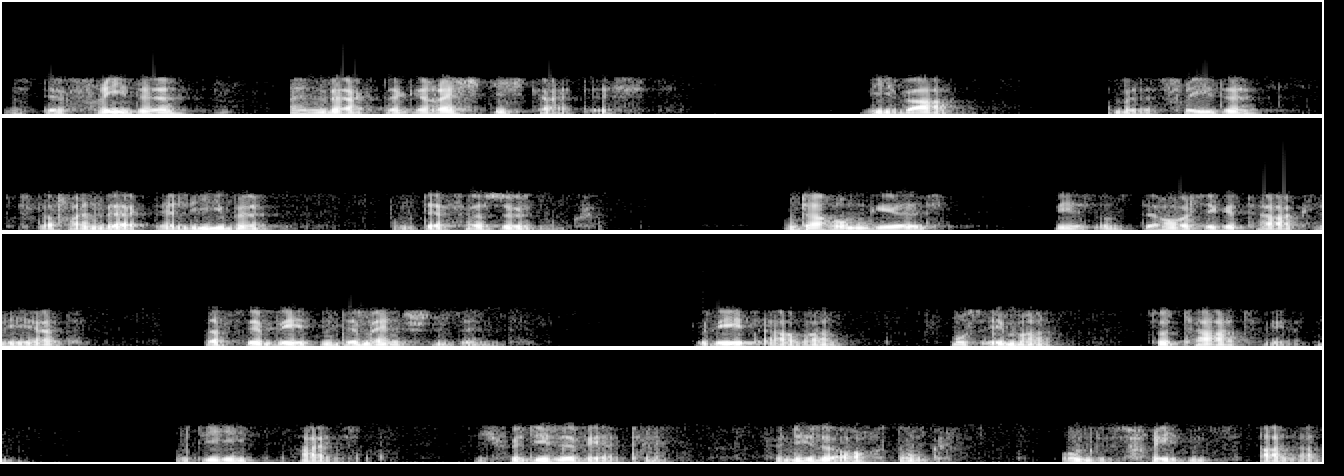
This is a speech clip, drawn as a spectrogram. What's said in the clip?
dass der Friede ein Werk der Gerechtigkeit ist. Wie wahr, aber der Friede ist auch ein Werk der Liebe und der Versöhnung. Und darum gilt, wie es uns der heutige Tag lehrt, dass wir betende Menschen sind. Gebet aber muss immer zur Tat werden. Und die heißt, sich für diese Werte, für diese Ordnung, um des Friedens aller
